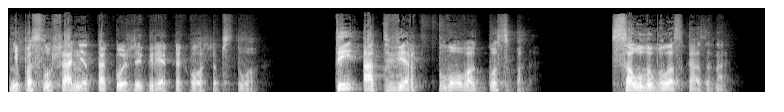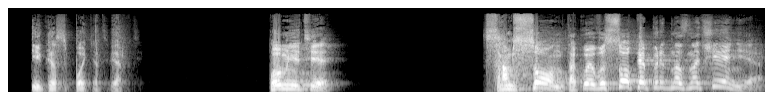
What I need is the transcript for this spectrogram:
Непослушание такой же грех, как волшебство. Ты отверг слово Господа. Саулу было сказано, и Господь отверг. Помните, Самсон, такое высокое предназначение.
